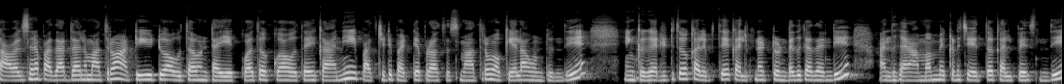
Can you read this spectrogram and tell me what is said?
కావాల్సిన పదార్థాలు మాత్రం అటు ఇటు అవుతూ ఉంటాయి. ఎక్కువ తక్కువ అవుతాయి కానీ పచ్చడి పట్టే ప్రాసెస్ మాత్రం ఒకేలా ఉంటుంది. ఇంకా గరిటితో కలిపితే కలిపినట్టు ఉండదు కదండి. అందుకని అమ్మమ్మ ఇక్కడ చేతితో కలిపేసింది.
